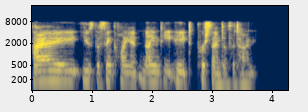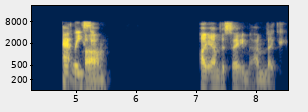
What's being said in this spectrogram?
I use the sync client 98% of the time, at least. Um, I am the same. I'm like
